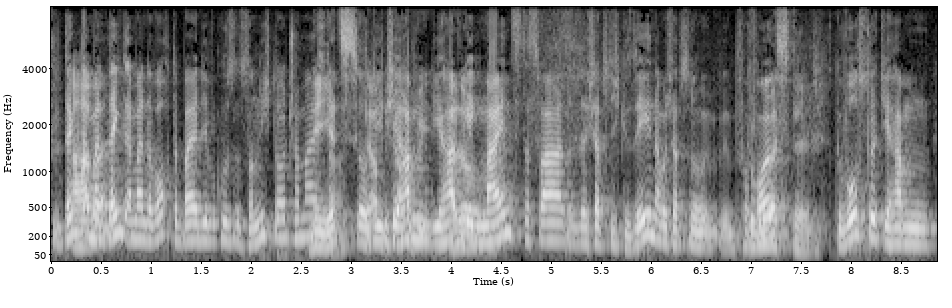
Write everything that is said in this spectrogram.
denkt, Aber, an, denkt an meine Worte, Bayer Leverkusen ist noch nicht deutscher Meister. Nee, jetzt so, die, die haben, die haben also, gegen Mainz, das war, ich habe es nicht gesehen, aber ich habe es nur verfolgt. Gewurstelt. Gewurstelt, die haben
